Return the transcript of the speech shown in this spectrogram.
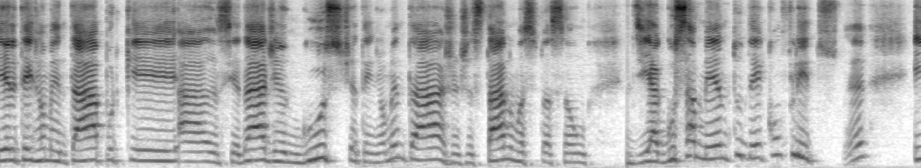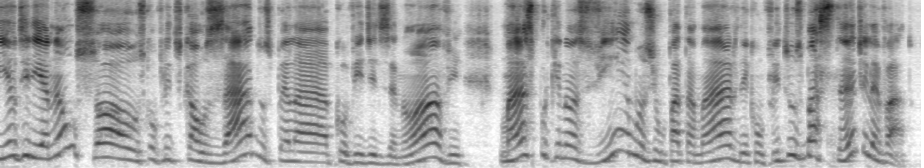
Ele tende a aumentar porque a ansiedade, a angústia tende a aumentar, a gente está numa situação de aguçamento de conflitos. Né? E eu diria não só os conflitos causados pela Covid-19, mas porque nós vínhamos de um patamar de conflitos bastante elevado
